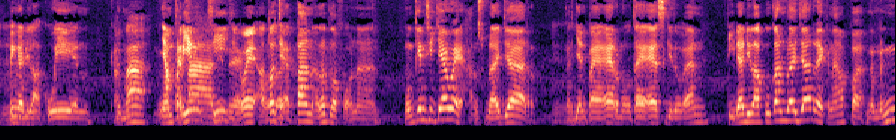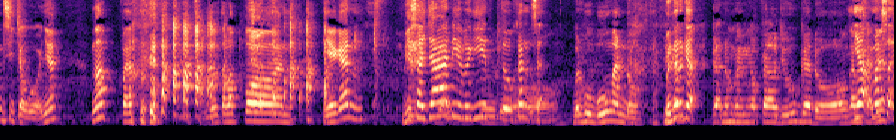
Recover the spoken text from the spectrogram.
tapi nggak dilakuin. Karena nyamperin chatan si gitu ya. cewek Oh, atau cetan atau teleponan. Mungkin si cewek harus belajar ngerjain PR mau TS gitu kan. Tidak dilakukan belajarnya kenapa? Nemenin si cowoknya ngapel sambil telepon. Ya kan? Bisa jadi begitu kan dong. berhubungan dong. Bener gak Gak nemenin ngepel juga dong kan Ya, masa-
